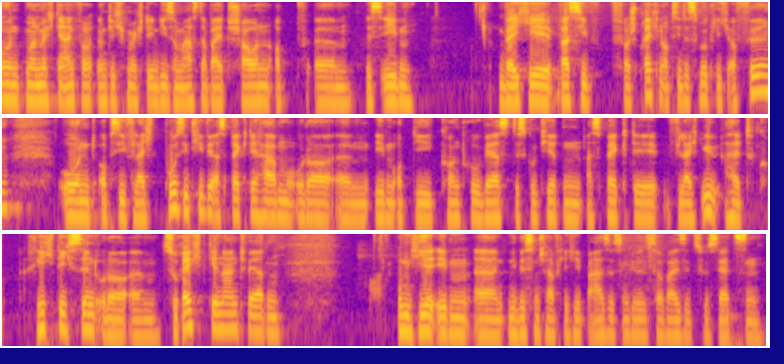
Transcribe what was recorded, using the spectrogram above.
und man möchte einfach, und ich möchte in dieser Masterarbeit schauen, ob ähm, es eben welche, was sie versprechen, ob sie das wirklich erfüllen und ob sie vielleicht positive Aspekte haben oder ähm, eben ob die kontrovers diskutierten Aspekte vielleicht halt richtig sind oder ähm, zu Recht genannt werden, um hier eben äh, eine wissenschaftliche Basis in gewisser Weise zu setzen.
